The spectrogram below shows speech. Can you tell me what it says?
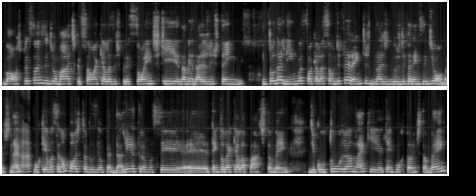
Bom, expressões idiomáticas são aquelas expressões que, na verdade, a gente tem em toda a língua, só que elas são diferentes nas, nos diferentes idiomas, né? Uhum. Porque você não pode traduzir ao pé da letra, você é, tem toda aquela parte também de cultura, né? Que, que é importante também.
